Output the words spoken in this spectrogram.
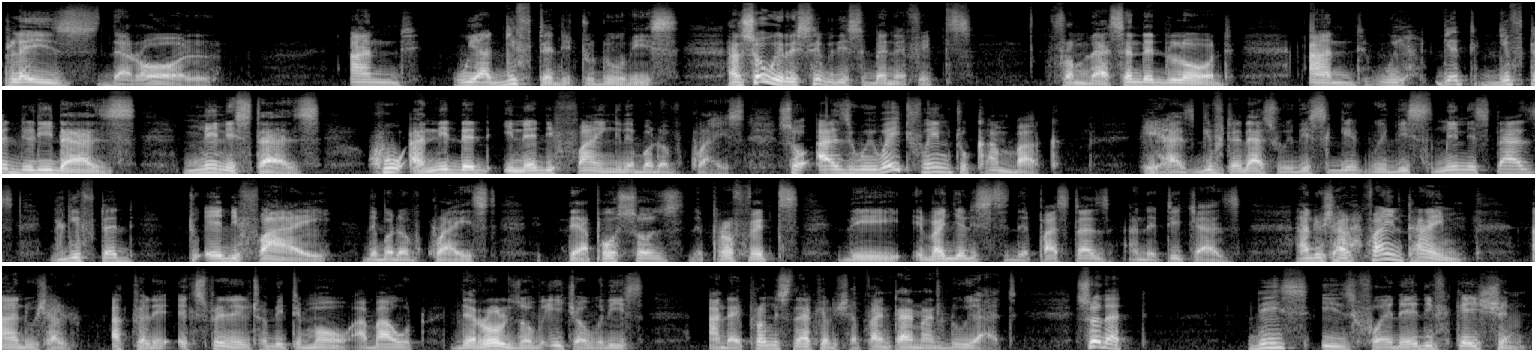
plays the role. And we are gifted to do this. And so we receive these benefits from the ascended Lord. And we get gifted leaders ministers who are needed in edifying the body of Christ. So as we wait for him to come back, he has gifted us with this gift, with these ministers, gifted to edify the body of Christ. the apostles, the prophets, the evangelists, the pastors, and the teachers. And we shall find time and we shall actually explain a little bit more about the roles of each of these. And I promise that actually shall find time and do that. So that this is for the edification,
